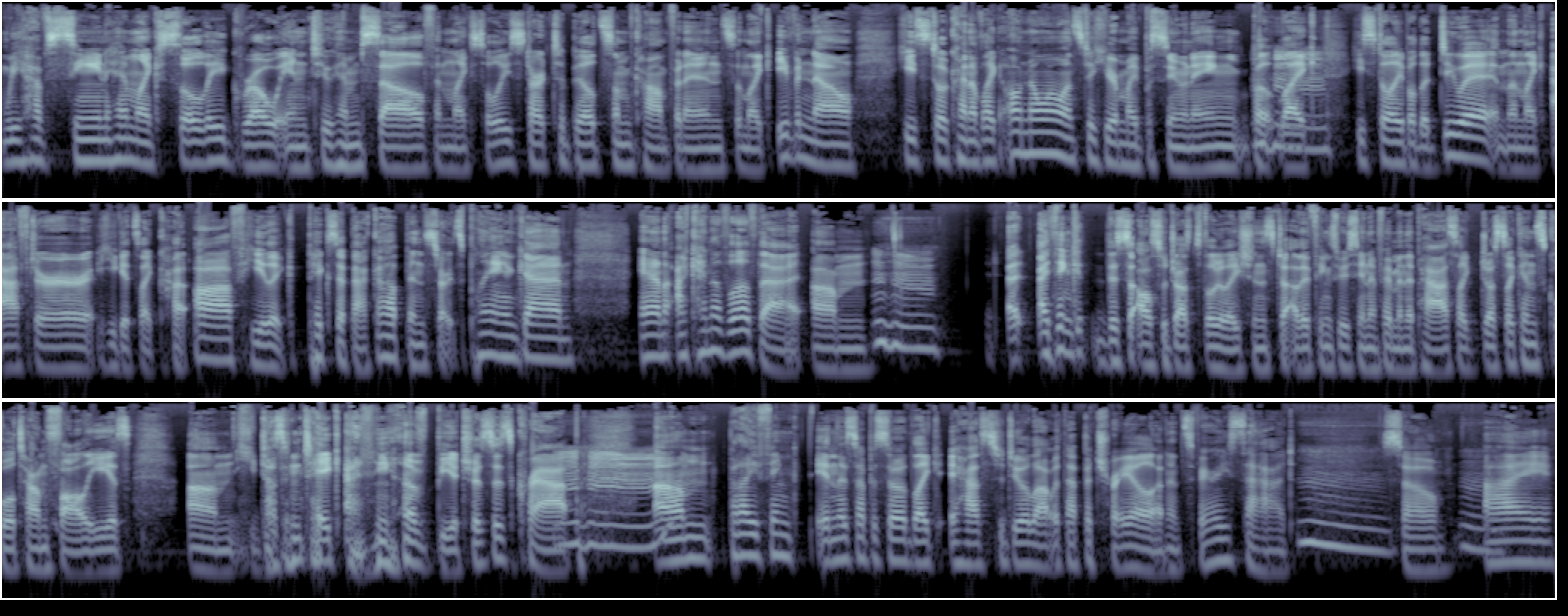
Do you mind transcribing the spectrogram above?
we have seen him like slowly grow into himself and like slowly start to build some confidence and like even now he's still kind of like oh no one wants to hear my bassooning but like he's still able to do it and then like after he gets like cut off he like picks it back up and starts playing again and I kind of love that um I- I think this also draws the relations to other things we've seen of him in the past, like just like in Schooltown Follies, um, he doesn't take any of Beatrice's crap. Um, but I think in this episode, like it has to do a lot with that betrayal, and it's very sad. So I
